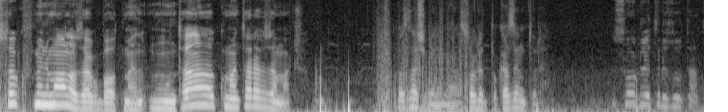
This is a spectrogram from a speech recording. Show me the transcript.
Стойков, минимална загуба от мен. Монтана, коментаря ви за матч. Какво значи минимална? С оглед показването ли? С оглед резултата.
